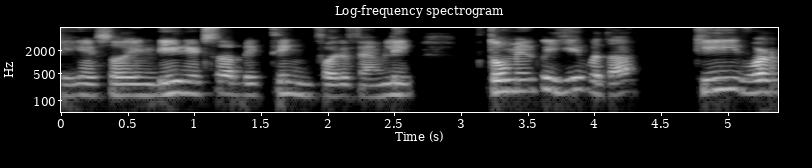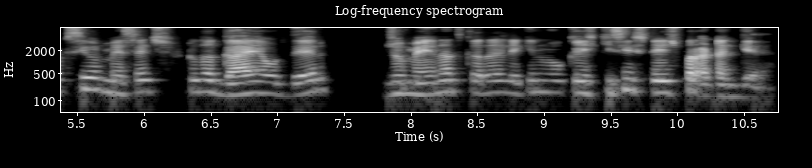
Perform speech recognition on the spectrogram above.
ठीक है? So indeed it's a big thing for your family तो मेरे को ये बता कि what's your message to the guy out there जो मेहनत कर रहा है लेकिन वो कि, किसी स्टेज पर अटक गया है?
